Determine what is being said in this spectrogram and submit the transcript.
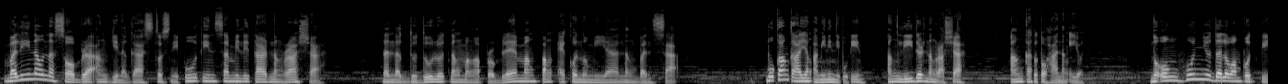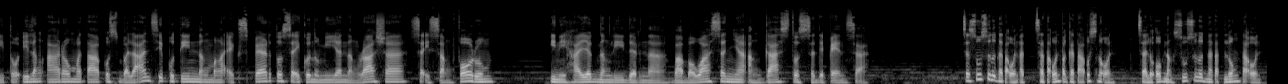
Malinaw na sobra ang ginagastos ni Putin sa militar ng Russia na nagdudulot ng mga problemang pang-ekonomiya ng bansa. Mukhang kayang aminin ni Putin, ang leader ng Russia, ang katotohanan iyon. Noong Hunyo 27, ilang araw matapos balaan si Putin ng mga eksperto sa ekonomiya ng Russia sa isang forum, inihayag ng leader na babawasan niya ang gastos sa depensa. Sa susunod na taon at sa taon pagkatapos noon, sa loob ng susunod na tatlong taon,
